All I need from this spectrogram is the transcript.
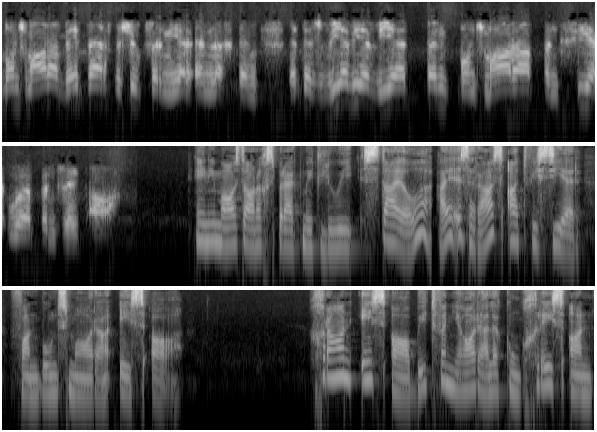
Bonsmara webwerf besoek vir meer inligting. Dit is www.bonsmara.co.za. En die maas daar 'n gesprek met Louis Styl. Hy is rasadviseur van Bonsmara SA. Graan SA bied vanjaar hulle kongres aan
